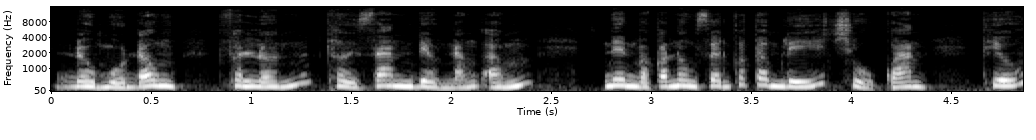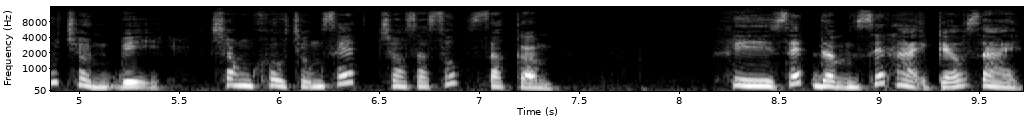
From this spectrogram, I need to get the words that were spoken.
đầu mùa đông, phần lớn thời gian đều nắng ấm, nên bà con nông dân có tâm lý chủ quan, thiếu chuẩn bị trong khâu chống rét cho gia súc gia cầm. Khi rét đậm rét hại kéo dài,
